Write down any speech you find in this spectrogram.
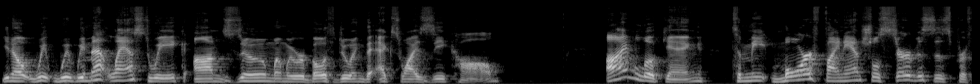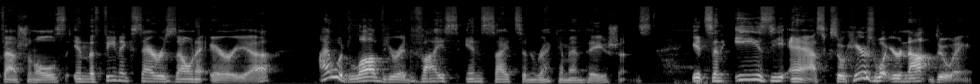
you know, we, we, we met last week on Zoom when we were both doing the XYZ call. I'm looking to meet more financial services professionals in the Phoenix, Arizona area. I would love your advice, insights, and recommendations. It's an easy ask. So here's what you're not doing.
